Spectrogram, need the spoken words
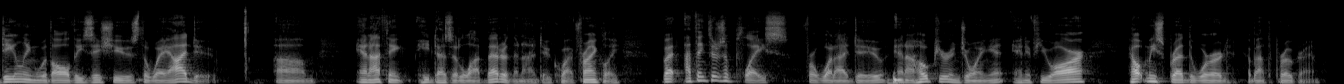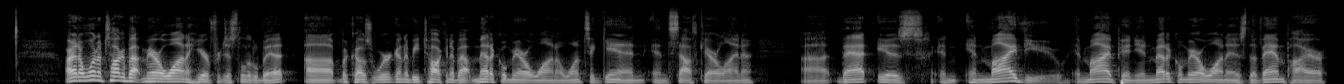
dealing with all these issues the way I do. Um, and I think he does it a lot better than I do, quite frankly. But I think there's a place for what I do, and I hope you're enjoying it. And if you are, help me spread the word about the program. All right, I want to talk about marijuana here for just a little bit uh, because we're going to be talking about medical marijuana once again in South Carolina. Uh, that is, in, in my view, in my opinion, medical marijuana is the vampire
